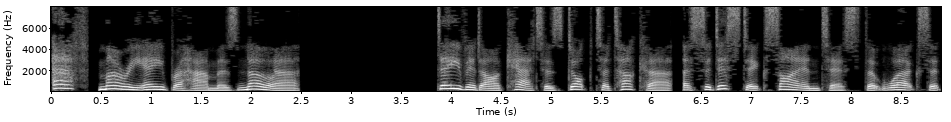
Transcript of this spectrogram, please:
F. Murray Abraham as Noah. David Arquette as Dr. Tucker, a sadistic scientist that works at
